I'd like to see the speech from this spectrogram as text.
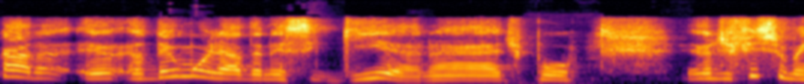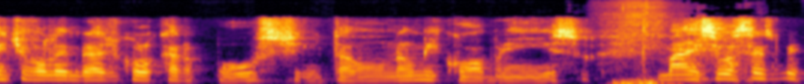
cara, eu, eu, dei uma olhada nesse guia, né? Tipo, eu dificilmente vou lembrar de colocar no post, então não me cobrem isso. Mas se vocês me,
